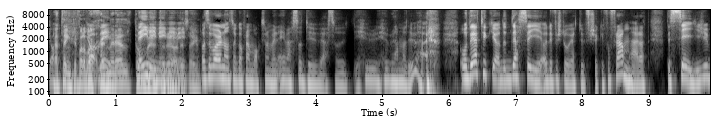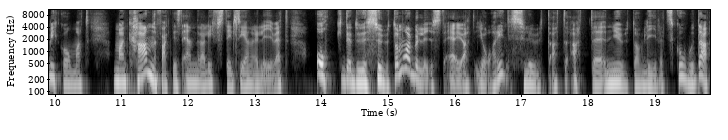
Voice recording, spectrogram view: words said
ja. Jag tänkte ifall det var Ja, nej. generellt om Nej, nej, nej, och nej, rörde sig. nej. Och så var det någon som kom fram också, men "Eh, alltså du, alltså, hur, hur hamnade du här? Och det tycker jag, det, det säger, och det förstår jag att du försöker få fram här, att det säger ju mycket om att man kan faktiskt ändra livsstil senare i livet. Och det du dessutom har belyst är ju att jag har inte slutat att eh, njuta av livets goda,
